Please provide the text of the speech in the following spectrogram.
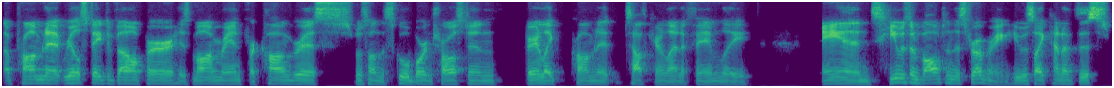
a prominent real estate developer. His mom ran for Congress, was on the school board in Charleston, very like prominent South Carolina family. And he was involved in this drug ring. He was like kind of this.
